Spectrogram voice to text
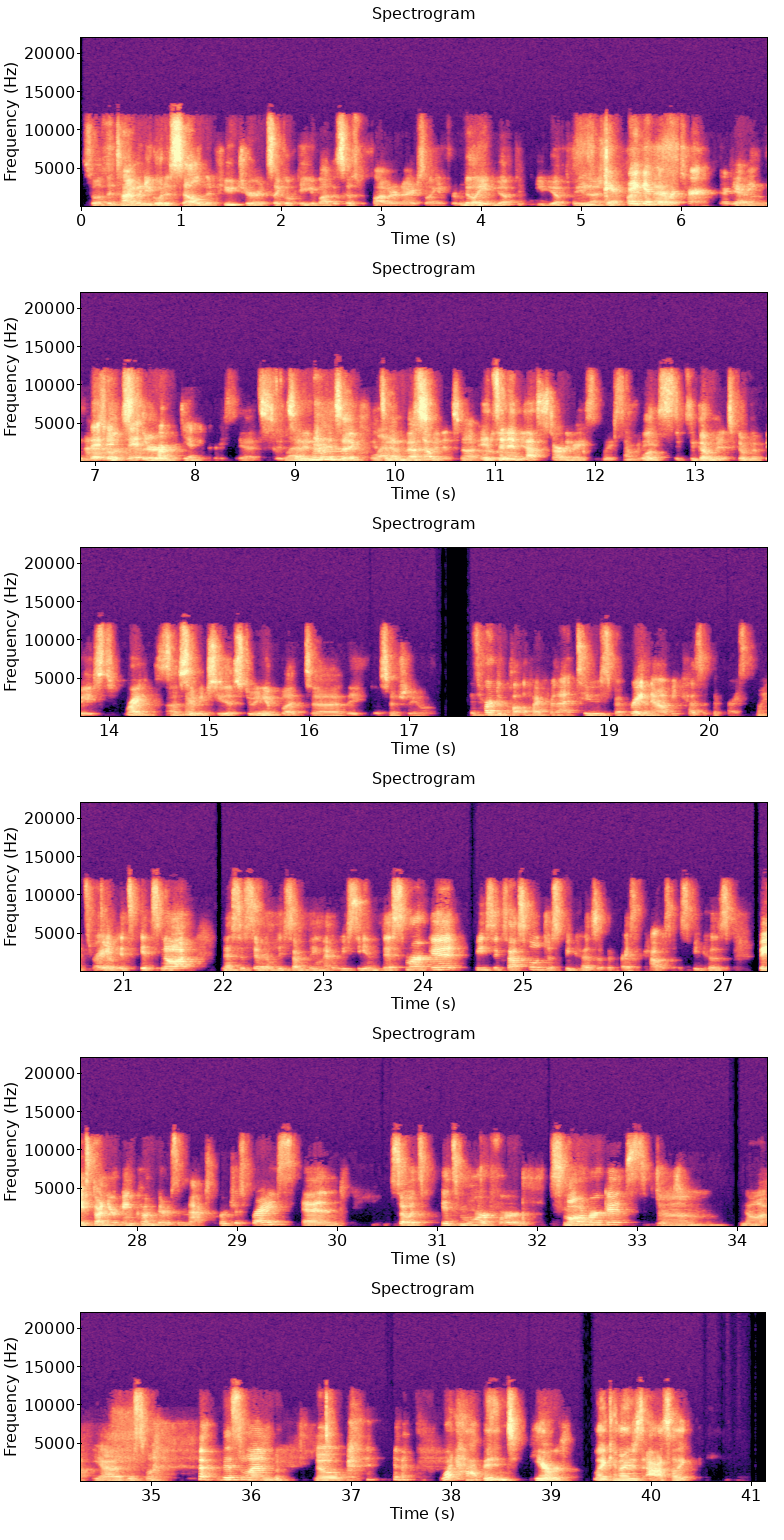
So at the time when you go to sell in the future, it's like, okay, you bought this house for five hundred, now you're selling it for a million, you have to, you do have to pay that. can't They get their return. They're Yeah. getting So the, it's the their- property increase. Yeah, it's, it's an, in- it's a, it's an Clever. investment. It's not. It's an really- investor, yeah. basically, Well, somebody, it's, it's the government, it's government based, right. uh, so they're- CMHC that's doing it, but, uh, they essentially own. It's hard to qualify for that too, but right now because of the price points, right? Yeah. It's, it's not necessarily something that we see in this market be successful just because of the price of houses. Because based on your income, there's a max purchase price and so it's, it's more for smaller markets. Um, not, yeah, this one, this one, no. what happened here? Like, can I just ask, like,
